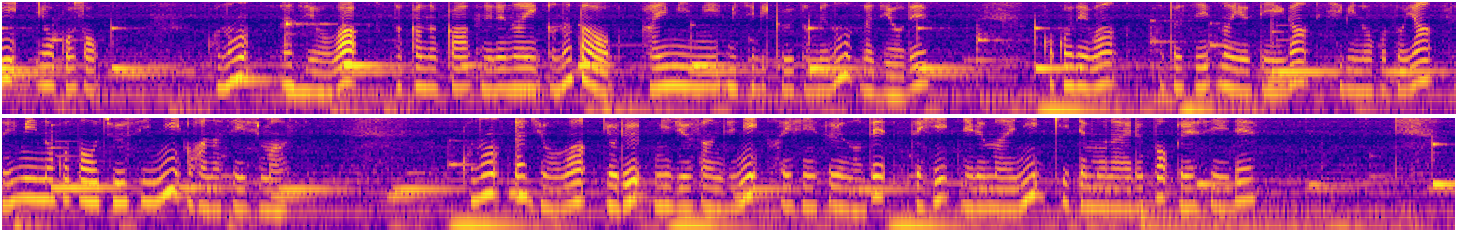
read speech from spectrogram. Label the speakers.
Speaker 1: にようこそ。このラジオはなかなか寝れないあなたを快眠に導くためのラジオです。ここでは私マユティが日々のことや睡眠のことを中心にお話しします。このラジオは夜23時に配信するのでぜひ寝る前に聞いてもらえると嬉しいです。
